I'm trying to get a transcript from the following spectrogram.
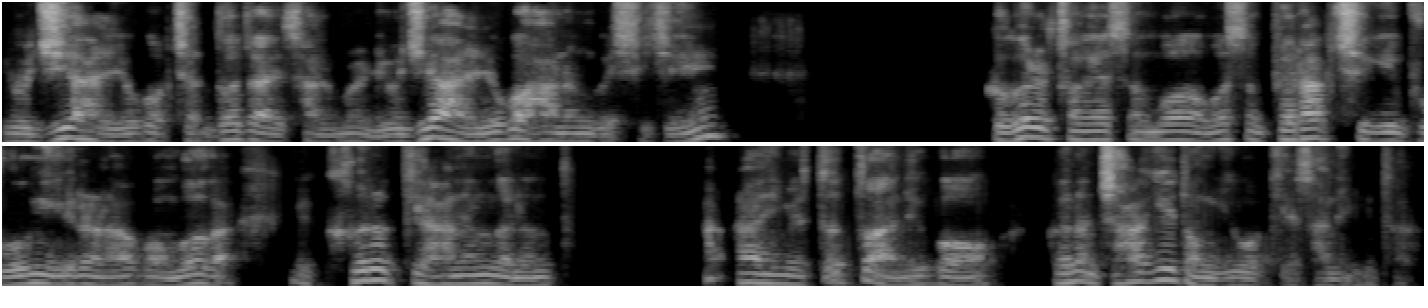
유지하려고 전도자의 삶을 유지하려고 하는 것이지 그걸 통해서 뭐 무슨 벼락치기 부흥이 일어나고 뭐가 그렇게 하는 거는 하나님의 뜻도 아니고 그는 자기 동기고 계산입니다.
